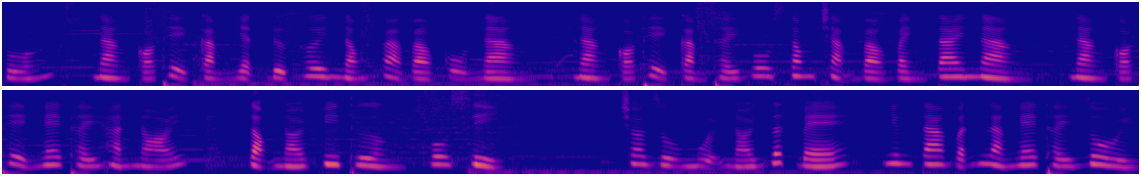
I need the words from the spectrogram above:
xuống, nàng có thể cảm nhận được hơi nóng phả vào cổ nàng, nàng có thể cảm thấy vô song chạm vào vành tai nàng, nàng có thể nghe thấy hắn nói, giọng nói phi thường, vô sỉ. Cho dù muội nói rất bé, nhưng ta vẫn là nghe thấy rồi.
